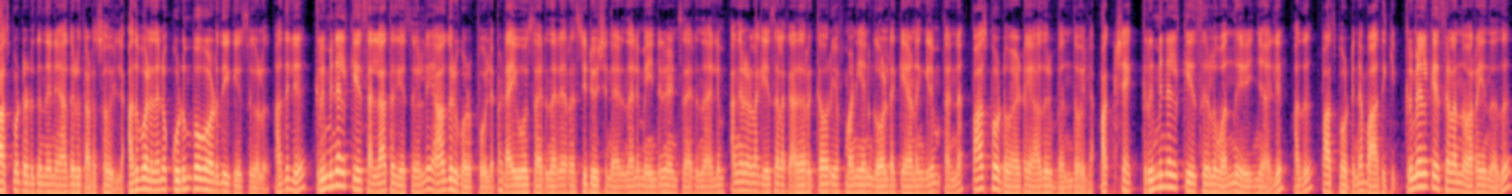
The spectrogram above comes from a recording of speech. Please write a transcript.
പാസ്പോർട്ട് എടുക്കുന്നതിന് യാതൊരു തടസ്സവും ഇല്ല. അതുപോലെ തന്നെ കുടുംബ കോടതി കേസുകൾ അതിൽ ക്രിമിനൽ കേസ് അല്ലാത്ത കേസുകളിൽ യാതൊരു കുഴപ്പമില്ല ഇപ്പൊ ഡൈവോഴ്സ് ആയിരുന്നാലും റെസ്റ്റിറ്റ്യൂഷൻ ആയിരുന്നാലും മെയിന്റനൻസ് ആയിരുന്നാലും അങ്ങനെയുള്ള കേസുകളൊക്കെ recovery of money and gold ഒക്കെ ആണെങ്കിലും തന്നെ പാസ്പോർട്ടുമായിട്ട് യാതൊരു ബന്ധവുമില്ല. പക്ഷേ ക്രിമിനൽ കേസുകൾ വന്നു കഴിഞ്ഞാൽ അത് പാസ്പോർട്ടിനെ ബാധിക്കും. ക്രിമിനൽ കേസുകൾ എന്ന് പറയുന്നത്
